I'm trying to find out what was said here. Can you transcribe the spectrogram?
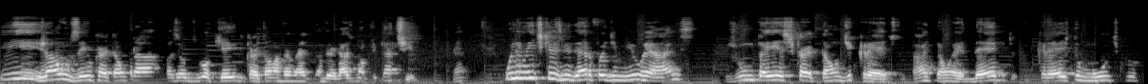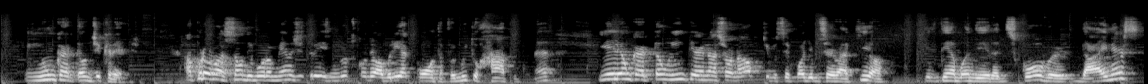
e já usei o cartão para fazer o desbloqueio do cartão, na verdade, na verdade no aplicativo. Né? O limite que eles me deram foi de mil reais junto a este cartão de crédito, tá? Então é débito e crédito múltiplo em um cartão de crédito. A aprovação demorou menos de 3 minutos quando eu abri a conta, foi muito rápido, né? E ele é um cartão internacional, porque você pode observar aqui, ó, que ele tem a bandeira Discover Diners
